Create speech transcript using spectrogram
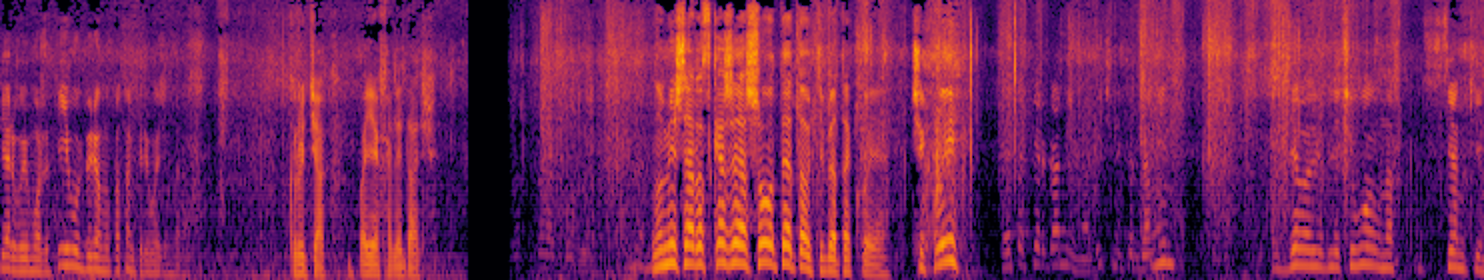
первый может иву берем, и потом перевозим на рапс. Крутяк. Поехали дальше. Ну, Миша, расскажи, а что вот это у тебя такое? Чехлы? Это пергамин, обычный пергамин. Сделали для чего? У нас стенки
